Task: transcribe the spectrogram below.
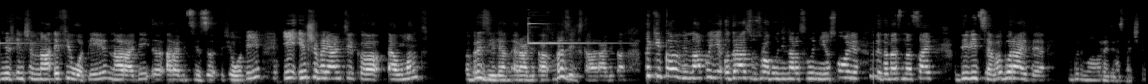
між іншим на Ефіопії, на арабі, е, арабіці з Ефіопії. І інший варіантик е, Elmont, Brazilian арабіка, бразильська арабіка. Такі кавові напої одразу зроблені на рослинній основі. Підете до нас на сайт. Дивіться, вибирайте. Будемо раді вас бачити.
